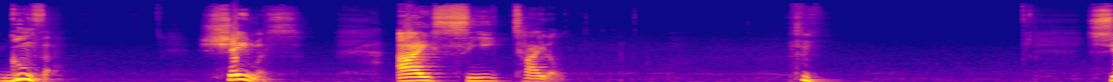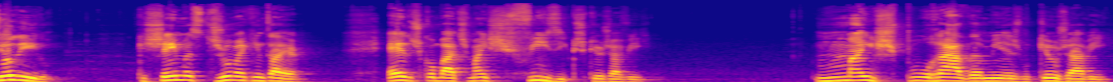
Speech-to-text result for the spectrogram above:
Gunther. Sheamus. IC title. Se eu digo que Sheamus Drew McIntyre é dos combates mais físicos que eu já vi, mais porrada mesmo que eu já vi,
